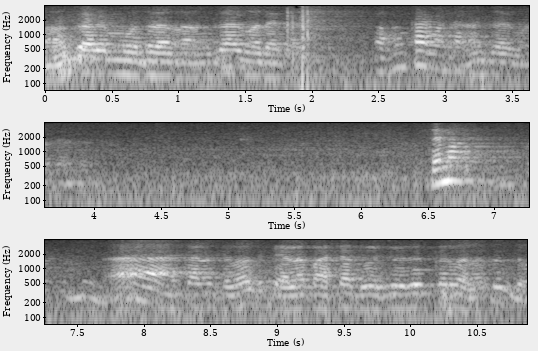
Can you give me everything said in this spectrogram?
અહંકાર અહંકાર માતા. અહંકાર પહેલા પાછા દોષ દોષ કરવાનો ધંધો.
